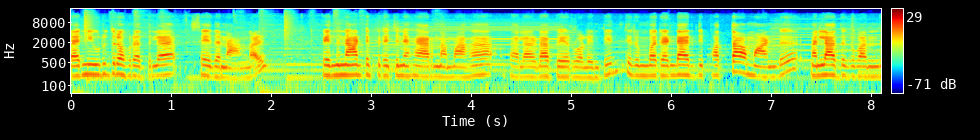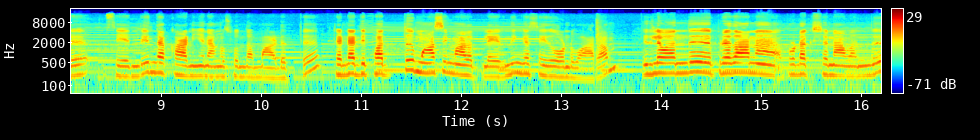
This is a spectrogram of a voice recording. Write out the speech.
பன்னி உருத்ரபுரத்தில் செய்த நாங்கள். இப்போ இந்த நாட்டு பிரச்சனை காரணமாக பல இடப்பெயர்வுகளின் பின் திரும்ப ரெண்டாயிரத்தி பத்தாம் ஆண்டு மல்லாத்துக்கு வந்து சேர்ந்து இந்த காணியை நாங்கள் சொந்தமாக எடுத்து ரெண்டாயிரத்தி பத்து மாசி மாதத்துலேருந்து இங்கே செய்து கொண்டு வரோம். இதில் வந்து பிரதான ப்ரொடக்ஷனாக வந்து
